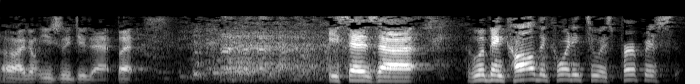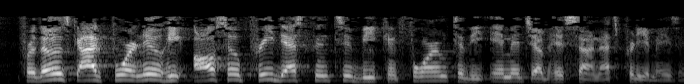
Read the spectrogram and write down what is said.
I don't usually do that, but he says, uh, "Who have been called according to His purpose." For those God foreknew, He also predestined to be conformed to the image of His Son. That's pretty amazing.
